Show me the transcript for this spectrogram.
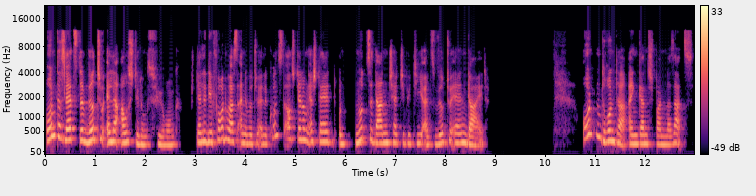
Und das letzte, virtuelle Ausstellungsführung. Stelle dir vor, du hast eine virtuelle Kunstausstellung erstellt und nutze dann ChatGPT als virtuellen Guide. Unten drunter ein ganz spannender Satz.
